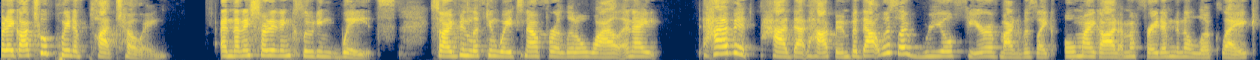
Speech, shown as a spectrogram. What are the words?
but I got to a point of plateauing. And then I started including weights. So I've been lifting weights now for a little while and I haven't had that happen, but that was a real fear of mine. It was like, oh my God, I'm afraid I'm going to look like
